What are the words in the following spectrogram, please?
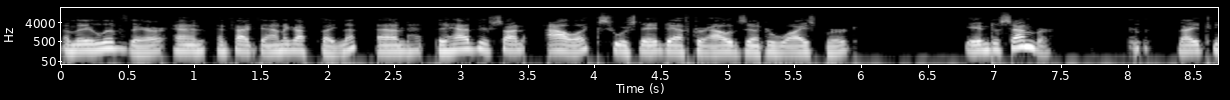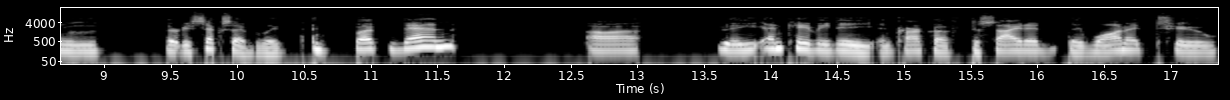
and they lived there. And in fact, Anna got pregnant, and they had their son Alex, who was named after Alexander Weissberg, in December 1936, I believe. But then uh, the NKVD in Kharkov decided they wanted to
